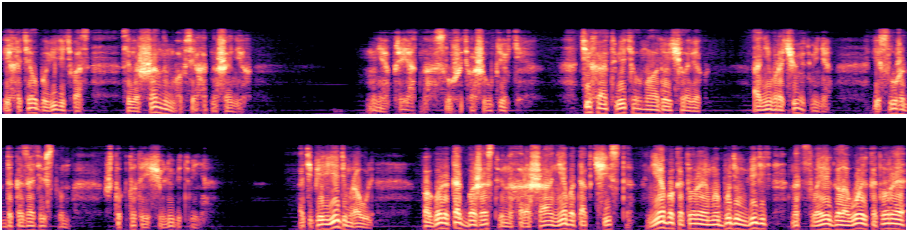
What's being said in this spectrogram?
и хотел бы видеть вас совершенным во всех отношениях. Мне приятно слушать ваши упреки. Тихо ответил молодой человек. Они врачуют меня и служат доказательством, что кто-то еще любит меня. А теперь едем, Рауль. Погода так божественно хороша, небо так чисто. Небо, которое мы будем видеть над своей головой, которое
